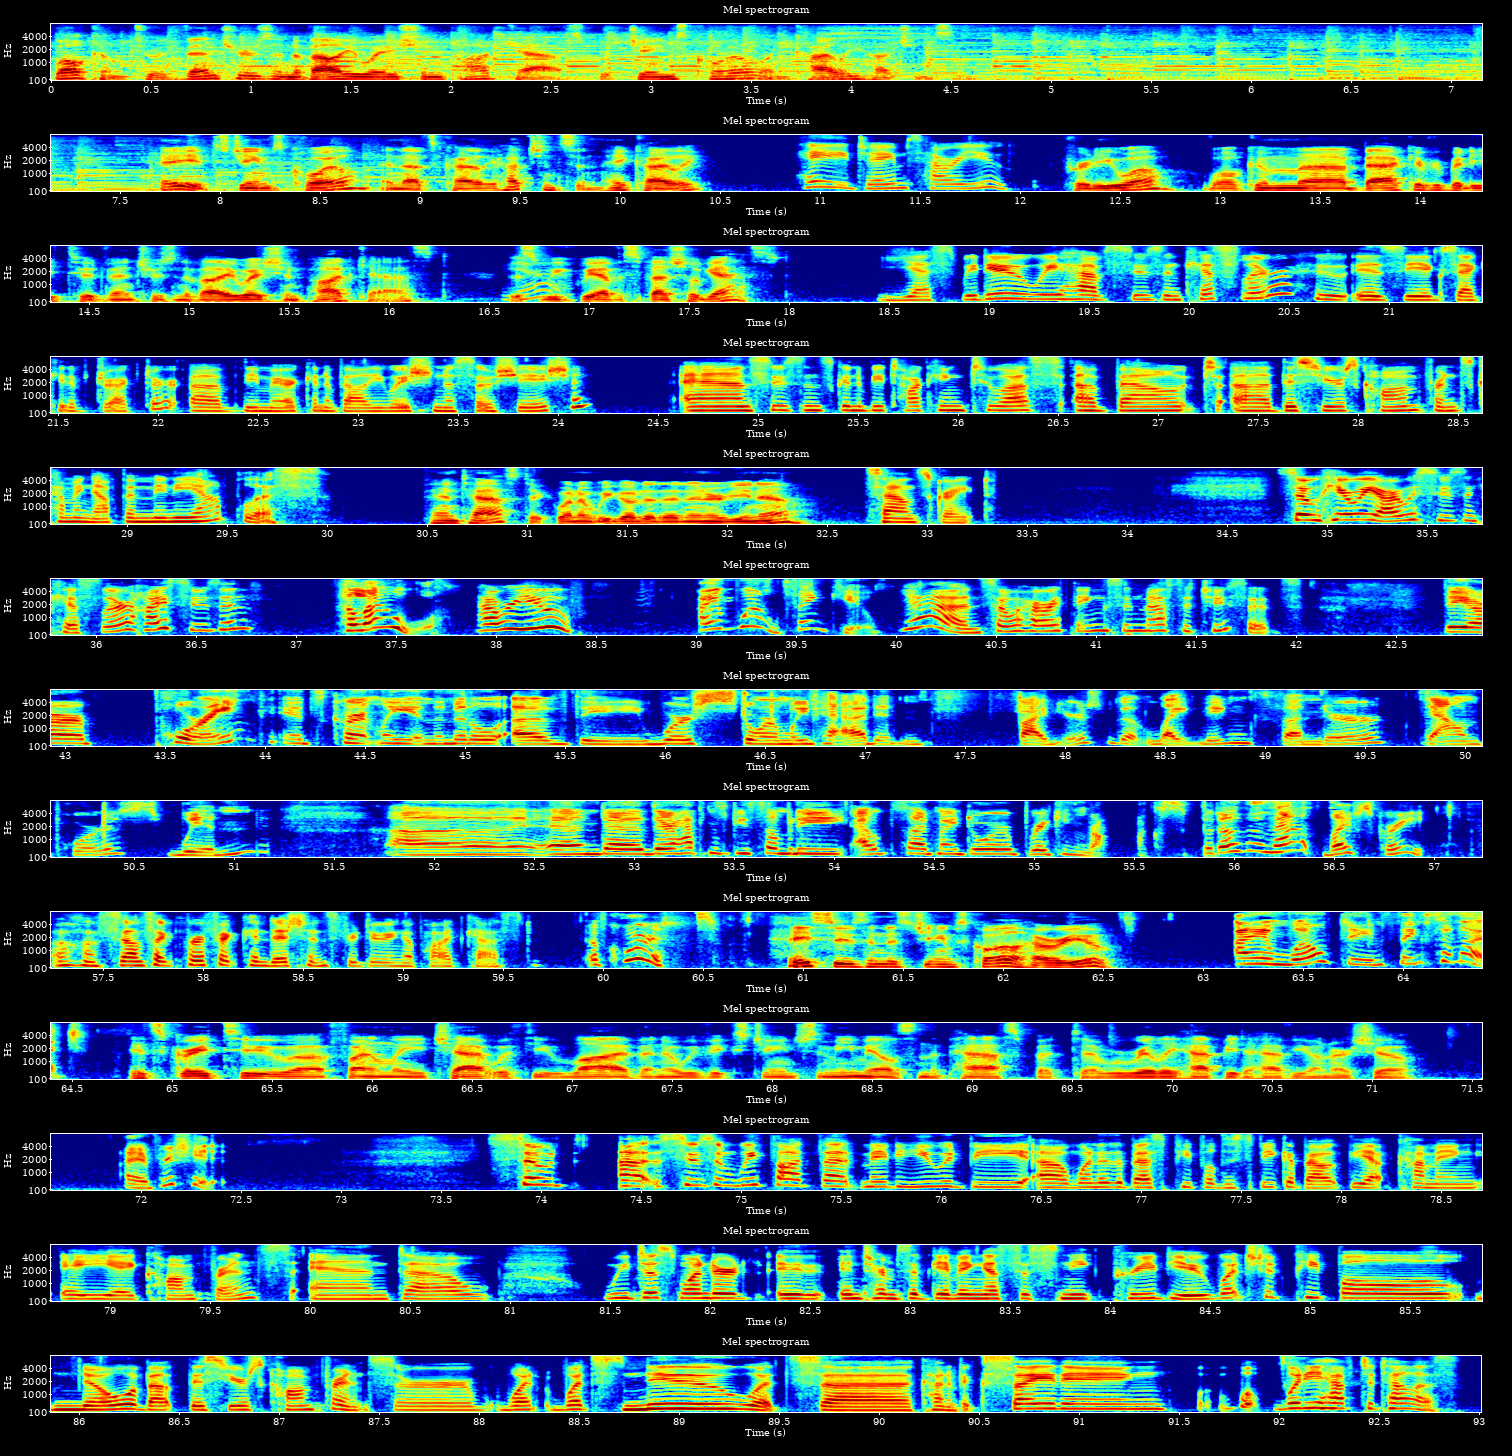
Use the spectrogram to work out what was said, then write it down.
Welcome to Adventures in Evaluation podcast with James Coyle and Kylie Hutchinson. Hey, it's James Coyle, and that's Kylie Hutchinson. Hey, Kylie. Hey, James, how are you? Pretty well. Welcome uh, back, everybody, to Adventures in Evaluation podcast. This Yeah. week we have a special guest. Yes, we do. We have Susan Kistler, who is the executive director of the American Evaluation Association. And Susan's going to be talking to us about uh, this year's conference coming up in Minneapolis. Fantastic. Why don't we go to that interview now? Sounds great. So here we are with Susan Kistler. Hi, Susan. Hello. How are you? I'm well, thank you. Yeah, and so how are things in Massachusetts? They are pouring. It's currently in the middle of the worst storm we've had in five years. We've got lightning, thunder, downpours, wind. Uh, and uh, there happens to be somebody outside my door breaking rocks. But other than that, life's great. Oh, sounds like perfect conditions for doing a podcast. Of course. Hey, Susan, it's James Coyle. How are you? I am well, James. Thanks so much. It's great to uh, finally chat with you live. I know we've exchanged some emails in the past, but uh, we're really happy to have you on our show. I appreciate it. So, uh, Susan, we thought that maybe you would be uh, one of the best people to speak about the upcoming AEA conference. And uh, we just wondered, in terms of giving us a sneak preview, what should people know about this year's conference or what, what's new, what's uh, kind of exciting? What, what do you have to tell us?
